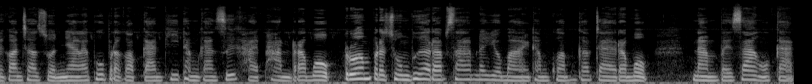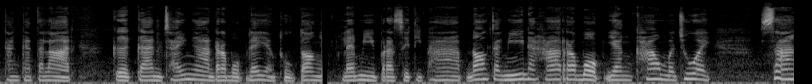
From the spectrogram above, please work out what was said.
ตรกรชาวสวนยางและผู้ประกอบการที่ทำการซื้อขายผ่านระบบ ร่วมประชุมเพื่อรับทราบนโยบายทำความเข้าใจระบบนำไปสร้างโอกาสทางการตลาด เกิดการใช้งานระบบได้อย่างถูกต้อง และมีประสิทธิภาพ นอกจากนี้นะคะ ระบบยังเข้ามาช่วยสร้าง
